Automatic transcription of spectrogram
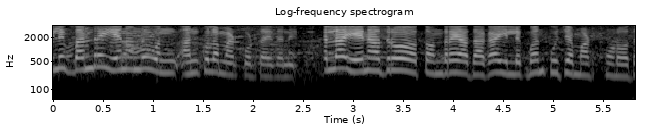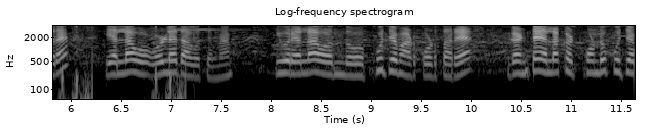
ಇಲ್ಲಿಗೆ ಬಂದರೆ ಏನೊಂದು ಒಂದು ಅನುಕೂಲ ಮಾಡಿಕೊಡ್ತಾ ಇದ್ದಾನೆ. ಎಲ್ಲ ಏನಾದರೂ ತೊಂದರೆ ಆದಾಗ ಇಲ್ಲಿಗೆ ಬಂದು ಪೂಜೆ ಮಾಡಿಸ್ಕೊಂಡು ಹೋದರೆ ಎಲ್ಲ ಒಳ್ಳೆಯದಾಗುತ್ತೆ ಮ್ಯಾಮ್. ಇವರೆಲ್ಲ ಒಂದು ಪೂಜೆ ಮಾಡಿಕೊಡ್ತಾರೆ. ಗಂಟೆ ಎಲ್ಲ ಕಟ್ಕೊಂಡು ಪೂಜೆ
